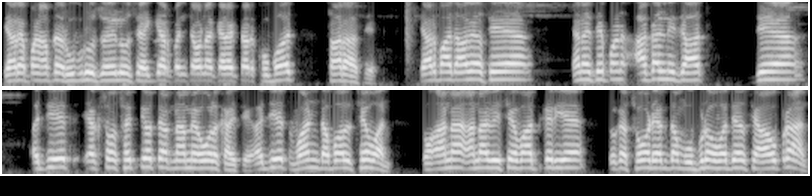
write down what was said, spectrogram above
ત્યારે પણ આપણે રૂબરૂ જોયેલું છે. અગિયાર પંચાવનના કેરેક્ટર ખૂબ જ સારા છે. ત્યારબાદ આવે છે એનાથી પણ આગળની જાત, જે અજીત એકસો સત્યોતેર નામે ઓળખાય છે. Ajit one double seven. તો આના આના વિશે વાત કરીએ તો કે છોડ એકદમ ઉભળો વધે છે આ ઉપરાંત.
